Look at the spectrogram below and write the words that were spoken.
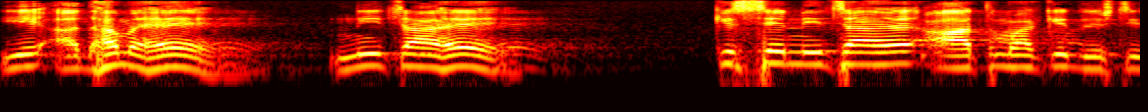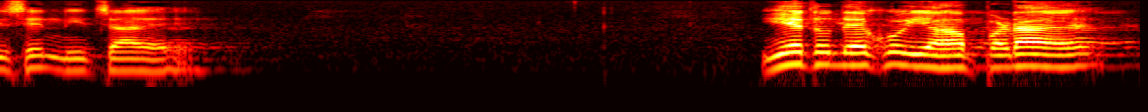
ये अधम है, नीचा है किससे नीचा है? आत्मा की दृष्टि से नीचा है। ये तो देखो यहाँ पड़ा है।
